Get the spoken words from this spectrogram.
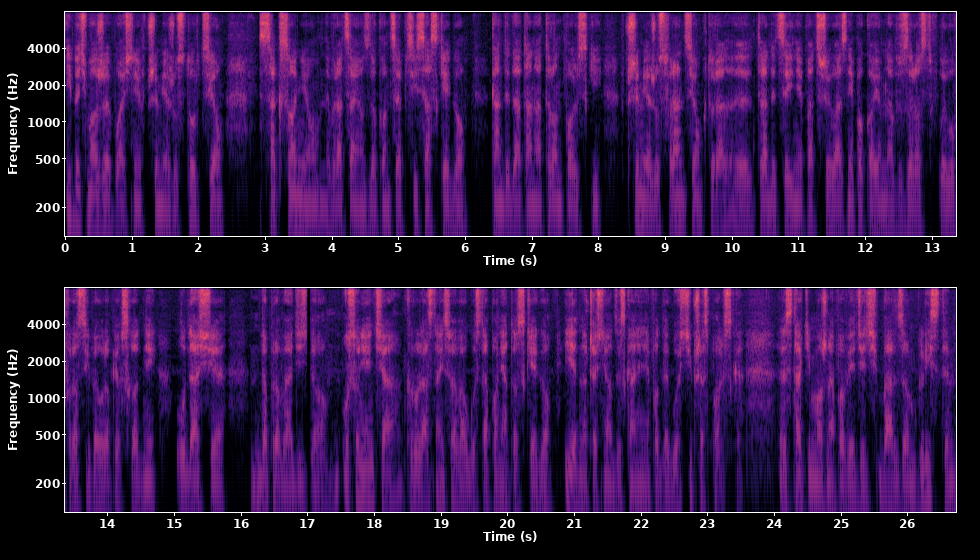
i być może właśnie w przymierzu z Turcją, z Saksonią, wracając do koncepcji Saskiego, kandydata na tron Polski w przymierzu z Francją, która y, tradycyjnie patrzyła z niepokojem na wzrost wpływów Rosji w Europie Wschodniej, uda się doprowadzić do usunięcia króla Stanisława Augusta Poniatowskiego i jednocześnie odzyskania niepodległości przez Polskę. Z takim, można powiedzieć, bardzo mglistym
